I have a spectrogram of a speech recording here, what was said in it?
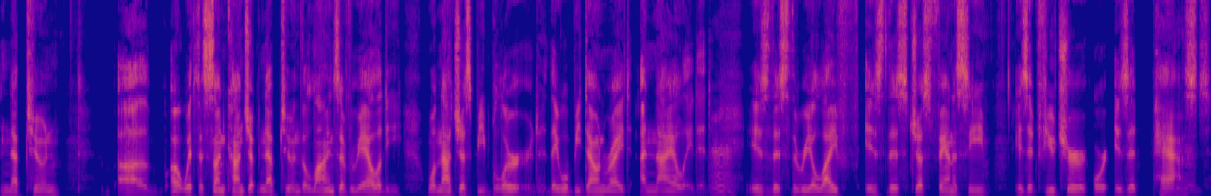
Neptune uh, oh, with the Sun conjunct Neptune, the lines of reality will not just be blurred, they will be downright annihilated. Mm. Is this the real life? Is this just fantasy? Is it future or is it past?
